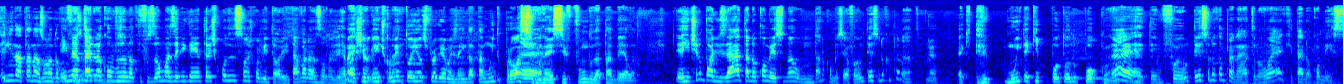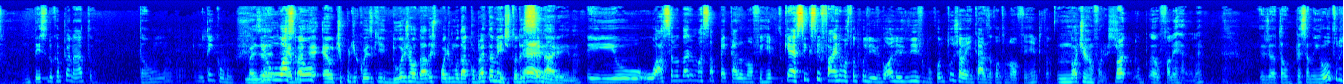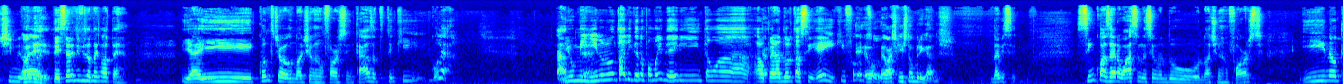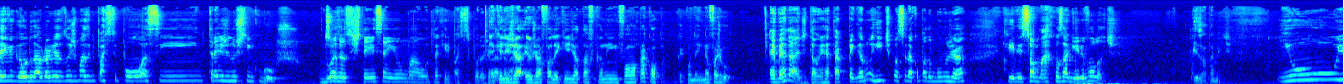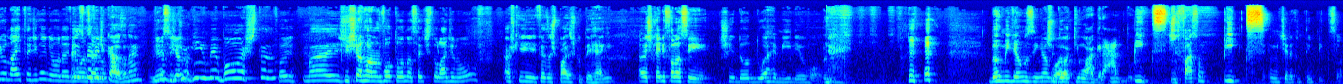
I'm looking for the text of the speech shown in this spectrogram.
Ele ainda tá na zona da ele confusão. ainda tá na né? confusão, na confusão, mas ele ganha três posições com a vitória. Ele tava na zona de Mas é rebaixamento. aquilo que a gente né? comentou em outros programas, né? ainda tá muito próximo, É. né? Esse fundo da tabela. E a gente não pode dizer, ah, tá no começo. Não, não tá no começo, já foi um terço do campeonato. É, é que teve muita equipe pontuando pouco, né? É, foi um terço do campeonato, não é que tá no começo. Um terço do campeonato. Então, não tem como. Mas é, o Arsenal- é, é o tipo de coisa que duas rodadas pode mudar completamente, todo esse É. cenário aí, né? E o, o Arsenal dá uma sapecada no Northampton, que é assim que se faz, mostrou pro Liverpool. Olha, Liverpool, quando tu joga em casa contra o Northampton, Nottingham Forest. Not- Eu falei errado, né? Eu já tava pensando em outro time Olha da terceira divisão da Inglaterra. E aí, quando tu joga o Nottingham Forest em casa, tu tem que golear. Ah, e o menino não tá ligando pra mãe dele, então a, a operadora tá assim, ei, que foi? é, eu, aconteceu?" eu acho que eles estão brigados. Deve ser. 5x0 o Arsenal em cima do Nottingham Forest. E não teve gol do Gabriel Jesus, mas ele participou, assim, em 3 dos 5 gols. Duas assistências e uma outra que ele participou da É que ele já, eu já falei que ele já tá ficando em forma pra Copa, porque é quando ele não faz gol. É verdade, então ele já tá pegando o ritmo assim, da Copa do Mundo já, que ele só marca o zagueiro e o volante. Exatamente. E o United ganhou, né? Fez o dever de casa, né? Viu esse jogo? joguinho meio bosta, Foi. mas Cristiano Ronaldo voltou a ser titular de novo. acho que fez as pazes com o Terreg. Eu acho que ele falou assim, te dou duas milhas e eu volto. Dois milhãozinho Te agora. dou aqui um agrado. Pix, te faça um Pix. Mentira que não tem Pix lá.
